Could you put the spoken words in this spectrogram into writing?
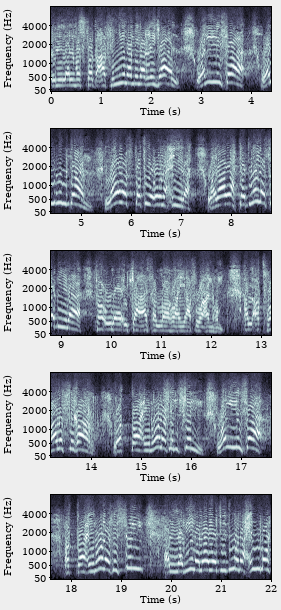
إلا المستضعفين من الرجال والنساء والولدان لا يستطيعون حيلة ولا يهتدون سبيلا فأولئك عسى الله أن يعفو عنهم. الأطفال الصغار والطاعنون في السن والنساء الطاعنون في السن الذين لا يجدون حيلة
